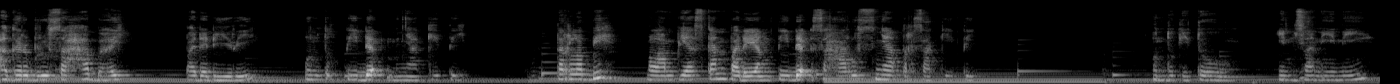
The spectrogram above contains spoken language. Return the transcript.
agar berusaha baik pada diri untuk tidak menyakiti. Terlebih melampiaskan pada yang tidak seharusnya tersakiti. Untuk itu, insan ini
